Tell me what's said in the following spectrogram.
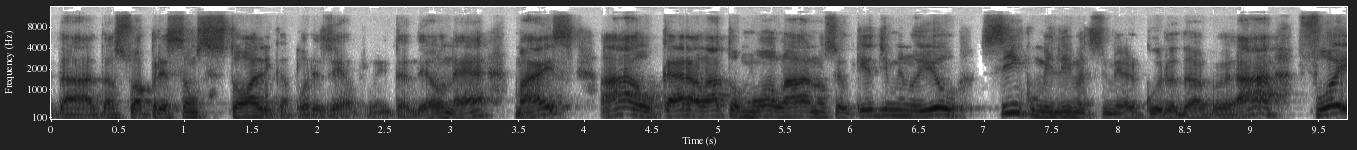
da, da sua pressão sistólica, por exemplo, entendeu, né? Mas, ah, o cara lá tomou lá, não sei o que, diminuiu 5 milímetros de mercúrio da... Ah, foi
